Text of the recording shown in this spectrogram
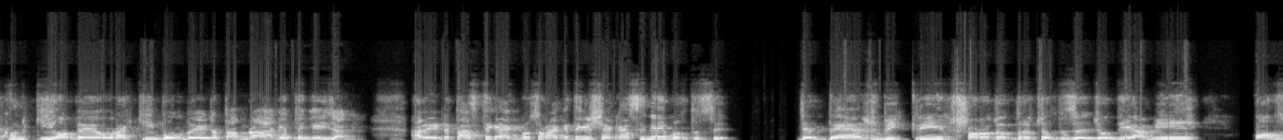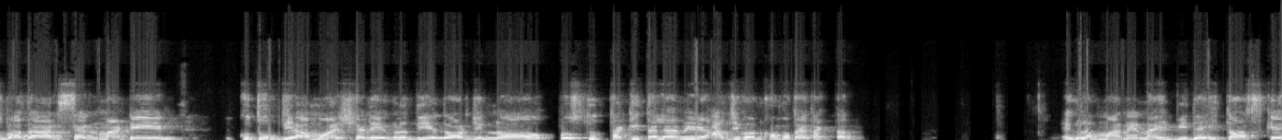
এখন কি হবে, ওরা কি বলবে, এটা তো আমরা আগে থেকেই জানি। আর এটা তো আজ থেকে এক বছর আগে থেকে শেখ হাসিনাই বলতেছে, যে দেশ বিক্রির ষড়যন্ত্র চলতেছে। যদি আমি কক্সবাজার, সেন্ট মার্টিন, কুতুবদিয়া, মহেশখালী এগুলো দিয়ে দেওয়ার জন্য প্রস্তুত থাকি, তাহলে আমি আজীবন ক্ষমতায় থাকতাম এগুলো মানে নাই বিধেই তো আজকে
